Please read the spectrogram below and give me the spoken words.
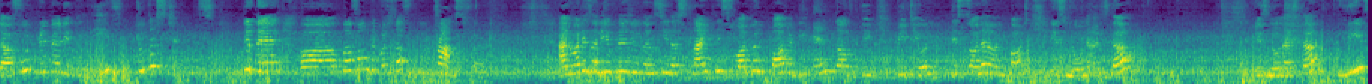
the food prepared in the leaves to the stems. They uh, perform the process of transfer. And what is a leaflet? You can see the slightly swollen part at the end of the petiole. This swollen part is known as the is known as the leaf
